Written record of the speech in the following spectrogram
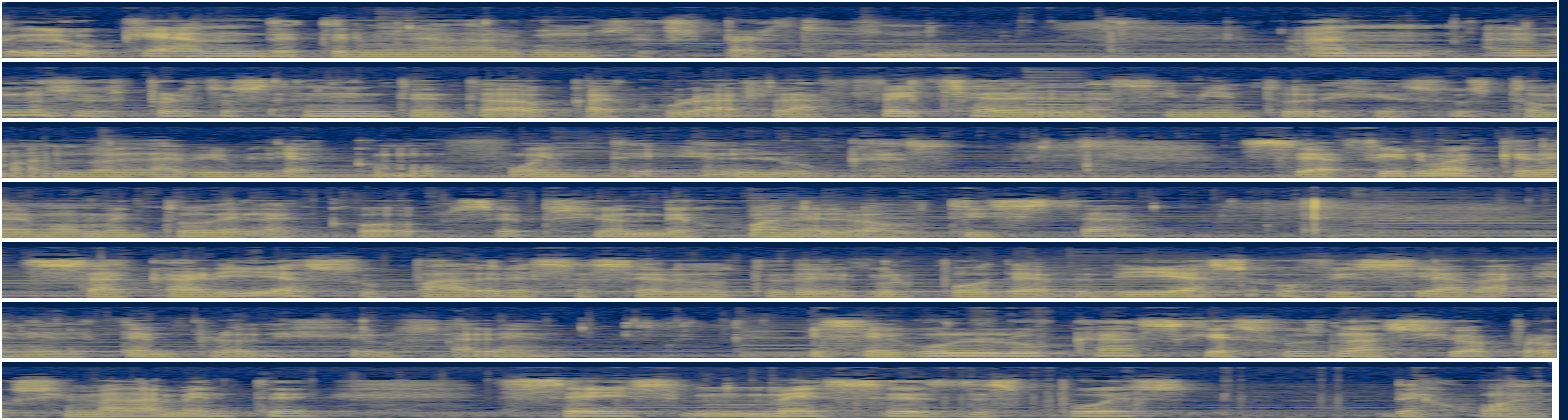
lo que han determinado algunos expertos, ¿no? Algunos expertos han intentado calcular la fecha del nacimiento de Jesús tomando la Biblia como fuente en Lucas se afirma que en el momento de la concepción de Juan el Bautista, Zacarías, su padre sacerdote del grupo de Abdías, oficiaba en el templo de Jerusalén. Y según Lucas, Jesús nació aproximadamente seis meses después de Juan.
